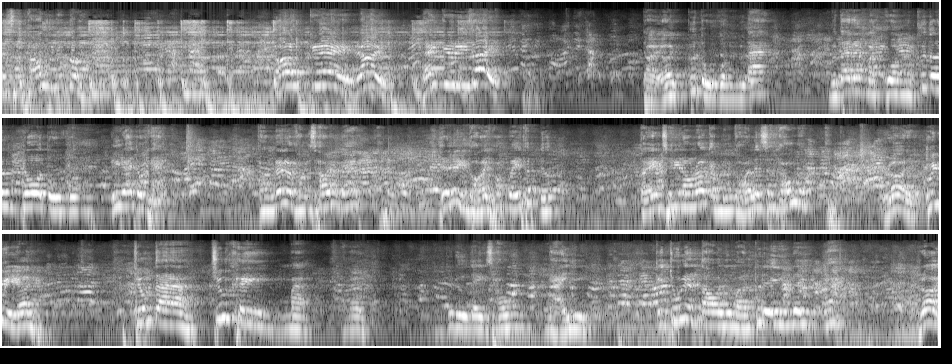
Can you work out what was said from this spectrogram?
Trên sân khấu của chúng tôi. Ok, rồi, thank you DJ trời ơi, cứ tù quần người ta. Người ta đang mặc quần, cứ tên vô tù quần, đi ra chỗ khác. Phần đó là phần xấu nhé. Trên điện thoại không thể thích được. Tại mc đâu đó cầm điện thoại lên sân khấu đâu rồi, quý vị ơi, chúng ta trước khi mà, anh ơi cứ đưa tay sau ngại gì. Cái chuối anh to nhưng mà anh cứ đi đi nhé. Rồi,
